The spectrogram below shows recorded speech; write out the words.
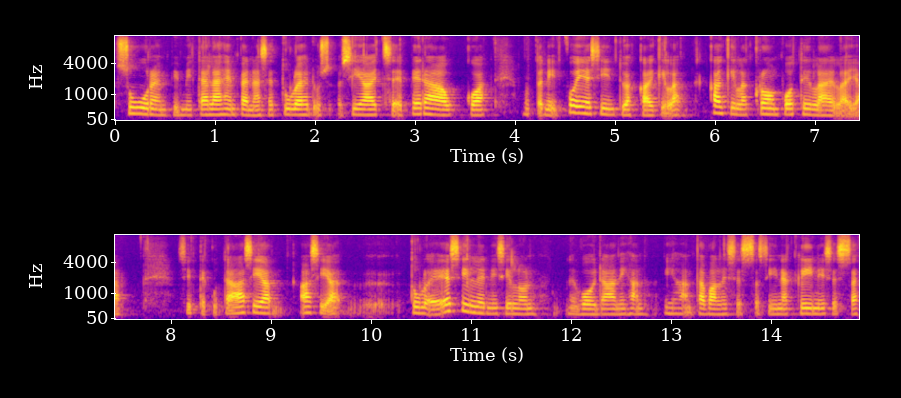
suurempi, mitä lähempänä se tulehdus sijaitsee peräaukkoa, mutta niitä voi esiintyä kaikilla, kaikilla Crohn-potilailla ja sitten kun tämä asia, asia tulee esille, niin silloin ne voidaan ihan, ihan tavallisessa siinä kliinisessä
